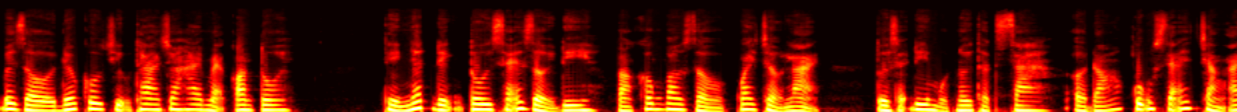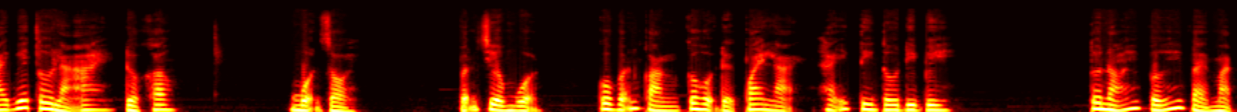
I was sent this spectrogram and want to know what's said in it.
Bây giờ nếu cô chịu tha cho hai mẹ con tôi thì nhất định tôi sẽ rời đi và không bao giờ quay trở lại. Tôi sẽ đi một nơi thật xa, ở đó cũng sẽ chẳng ai biết tôi là ai, được không? Muộn rồi. Vẫn chưa muộn, cô vẫn còn cơ hội để quay lại, hãy tin tôi đi Vi. Tôi nói với vẻ mặt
